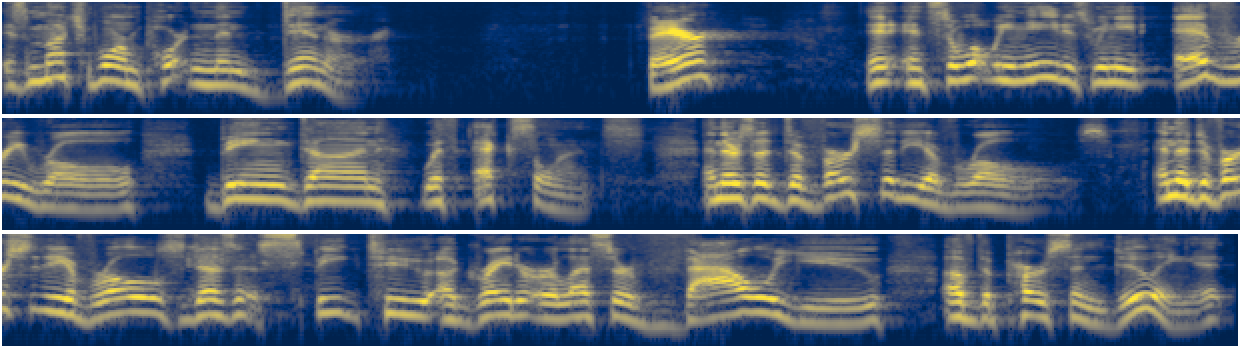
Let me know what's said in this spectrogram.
is much more important than dinner. Fair? And, and, so, what we need is we need every role being done with excellence. And there's a diversity of roles. And the diversity of roles doesn't speak to a greater or lesser value of the person doing it,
